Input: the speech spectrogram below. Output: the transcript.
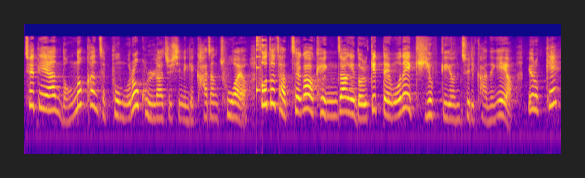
최대한 넉넉한 제품으로 골라주시는 게 가장 좋아요. 후드 자체가 굉장히 넓기 때문에 귀엽게 연출이 가능해요. 이렇게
